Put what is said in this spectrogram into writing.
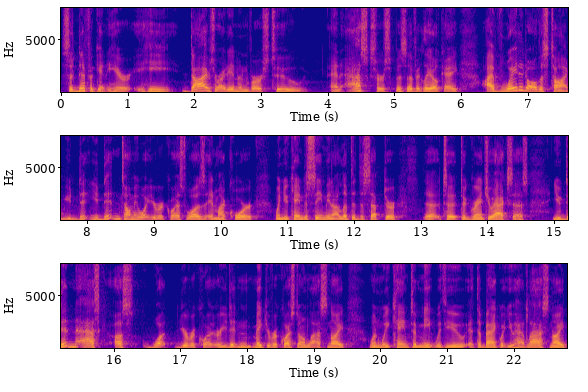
Significant here, he dives right in in verse 2 and asks her specifically, okay, I've waited all this time. You, di- you didn't tell me what your request was in my court when you came to see me and I lifted the scepter uh, to, to grant you access. You didn't ask us what your request, or you didn't make your request known last night when we came to meet with you at the banquet you had last night.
